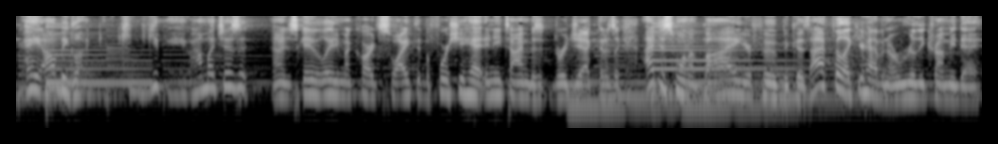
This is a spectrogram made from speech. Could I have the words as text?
hey, I'll be glad. Can you give me how much is it? And I just gave the lady my card, swiped it before she had any time to reject it. I was like, I just want to buy your food because I feel like you're having a really crummy day.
